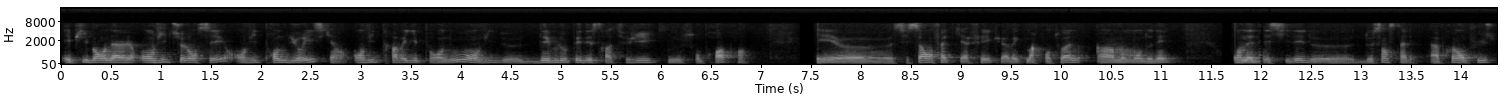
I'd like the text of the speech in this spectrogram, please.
Et puis, bon, on a envie de se lancer, envie de prendre du risque, envie de travailler pour nous, envie de développer des stratégies qui nous sont propres. Et euh, c'est ça, en fait, qui a fait qu'avec Marc-Antoine, à un moment donné, on a décidé de, s'installer. Après, en plus,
